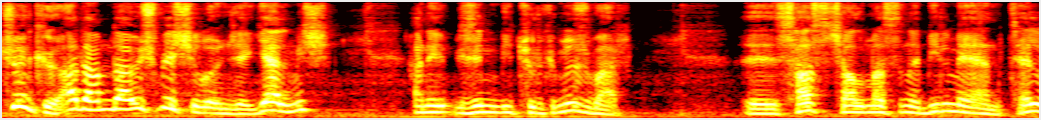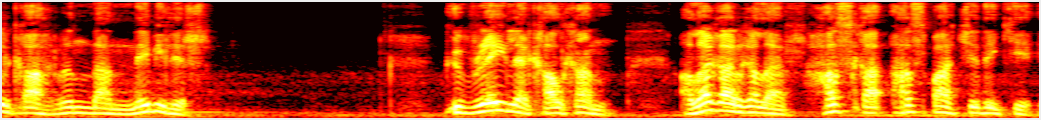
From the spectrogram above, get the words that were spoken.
Çünkü adam daha 3-5 yıl önce gelmiş. Hani bizim bir türkümüz var. E, saz çalmasını bilmeyen tel kahrından ne bilir? Gübreyle kalkan alagargalar has, has bahçedeki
